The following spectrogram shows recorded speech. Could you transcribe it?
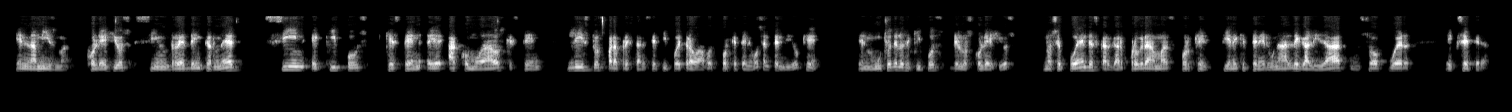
en la misma? Colegios sin red de Internet, sin equipos que estén eh, acomodados, que estén listos para prestar este tipo de trabajos, porque tenemos entendido que en muchos de los equipos de los colegios no se pueden descargar programas porque tiene que tener una legalidad, un software, etcétera.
